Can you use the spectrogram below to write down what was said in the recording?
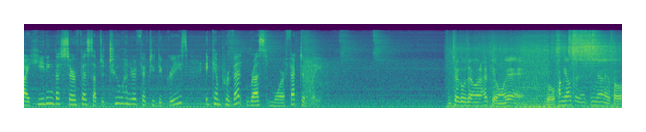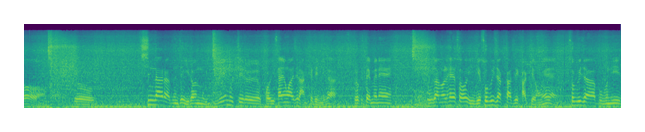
By heating the surface up to 250 degrees, it can prevent rust more effectively. 분체 도장을 할 경우에 그 환경적인 측면에서 그 신나라든지 이런 유해 물질을 거의 사용하지 않게 됩니다. 그렇기 때문에 도장을 해서 이게 소비자까지 갈 경우에 소비자 부분이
